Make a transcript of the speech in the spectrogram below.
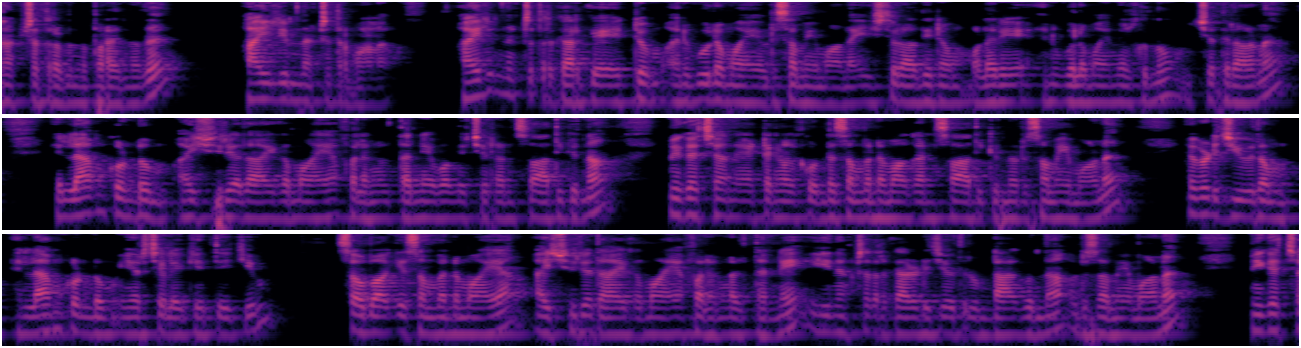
നക്ഷത്രം എന്ന് പറയുന്നത് ഐലിം നക്ഷത്രമാണ്. ഐലിം നക്ഷത്രക്കാർക്ക് ഏറ്റവും അനുകൂലമായ ഒരു സമയമാണ്. ഈശ്വരാദിനം വളരെ അനുകൂലമായി നിൽക്കുന്നു. ഉച്ചത്തിലാണ് എല്ലാം കൊണ്ടും ഐശ്വര്യദായകമായ ഫലങ്ങൾ തന്നെ വന്നു ചേരാൻ സാധിക്കുന്ന മികച്ച നേട്ടങ്ങൾ കൊണ്ട് സമ്പന്നമാകാൻ സാധിക്കുന്ന ഒരു സമയമാണ്. എവിടെ ജീവിതം എല്ലാം കൊണ്ടും ഉയർച്ചയിലേക്ക് എത്തിക്കും സൗഭാഗ്യ സമ്പന്നമായ ഐശ്വര്യദായകമായ ഫലങ്ങൾ തന്നെ ഈ നക്ഷത്രക്കാരുടെ ജീവിതത്തിൽ ഉണ്ടാകുന്ന ഒരു സമയമാണ്. മികച്ച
